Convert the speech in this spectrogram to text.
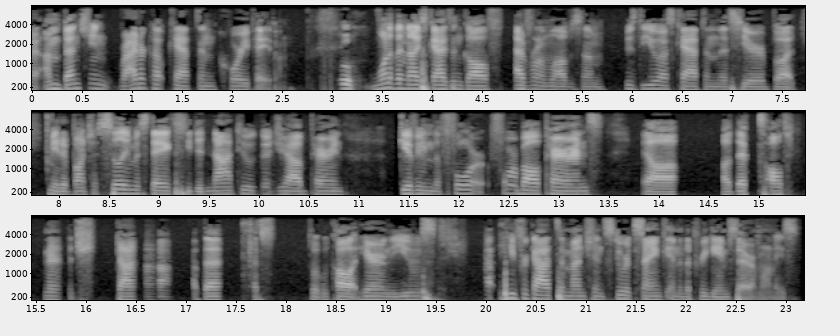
All right, I'm benching Ryder Cup captain Corey Pavin. Oof. One of the nice guys in golf. Everyone loves him. He was the U.S. captain this year, but made a bunch of silly mistakes. He did not do a good job pairing, giving the four four ball pairings. Uh, uh, that's alternate shot. That, that's what we call it here in the U.S. He forgot to mention Stewart Cink in the pregame ceremonies,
